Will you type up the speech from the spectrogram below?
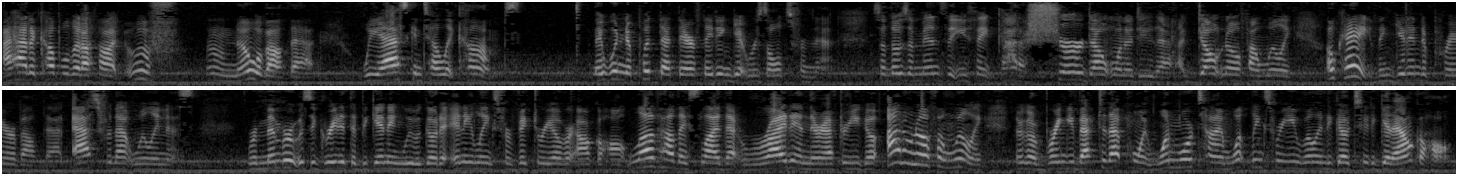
I had a couple that I thought, oof, I don't know about that. We ask until it comes. They wouldn't have put that there if they didn't get results from that. So those amends that you think, God, I sure don't want to do that. I don't know if I'm willing. Okay, then get into prayer about that. Ask for that willingness. Remember, it was agreed at the beginning we would go to any links for victory over alcohol. Love how they slide that right in there after you go, I don't know if I'm willing. They're going to bring you back to that point one more time. What links were you willing to go to to get alcohol?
